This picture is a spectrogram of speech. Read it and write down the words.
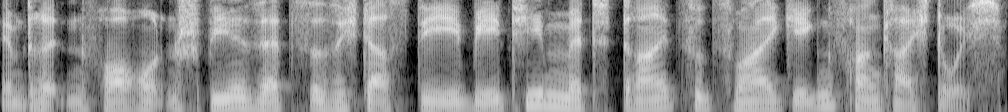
Im dritten Vorrundenspiel setzte sich das DEB-Team mit 3 zu 2 gegen Frankreich durch.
